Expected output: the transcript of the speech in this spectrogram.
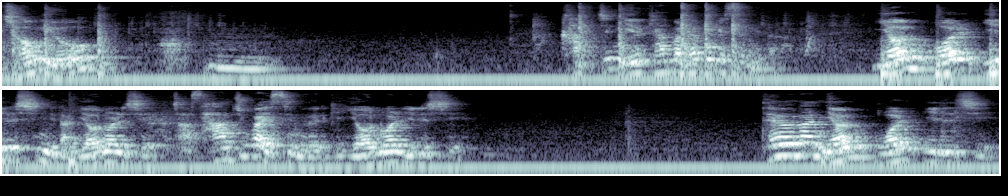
정유, 음, 갑진 이렇게 한번 해보겠습니다. 연월일시입니다. 연월시. 자 사주가 있습니다. 이렇게 연월일시. 태어난 연월일시.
